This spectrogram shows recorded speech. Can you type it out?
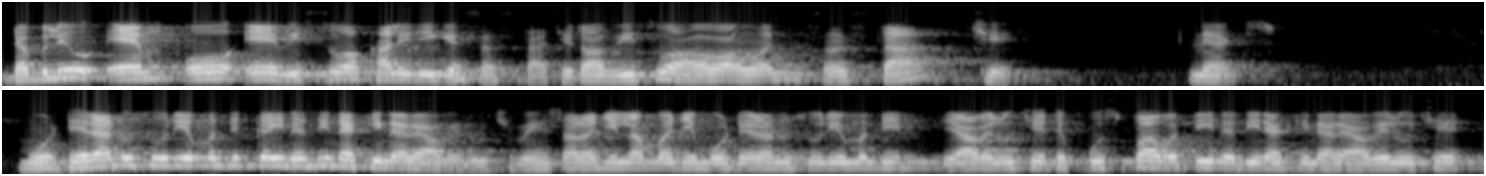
ડબલ્યુ એમ ઓ એ વિશ્વ ખાલી જગ્યા સંસ્થા છે. તો આ વિશ્વ હવામાન સંસ્થા છે. નેક્સ્ટ મોઢેરાનું સૂર્ય મંદિર કઈ નદીના કિનારે આવેલું છે? મહેસાણા જિલ્લામાં જે મોઢેરાનું સૂર્ય મંદિર જે આવેલું છે તે પુષ્પાવતી નદીના કિનારે આવેલું છે.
